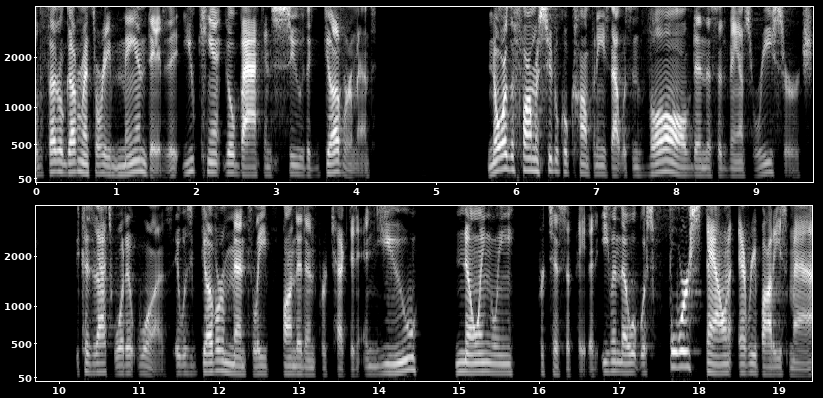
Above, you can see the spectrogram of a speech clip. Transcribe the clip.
well, the federal government's already mandated it. You can't go back and sue the government, nor the pharmaceutical companies that was involved in this advanced research, because that's what it was. It was governmentally funded and protected, and you knowingly participated, even though it was forced down everybody's ma-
